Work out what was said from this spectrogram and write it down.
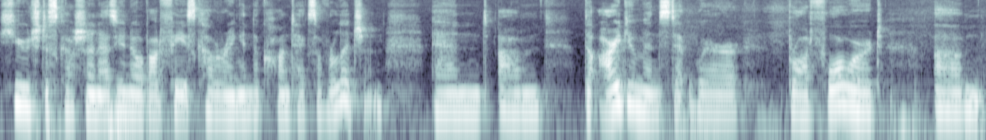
huge discussion, as you know, about face covering in the context of religion. And um, the arguments that were brought forward um,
